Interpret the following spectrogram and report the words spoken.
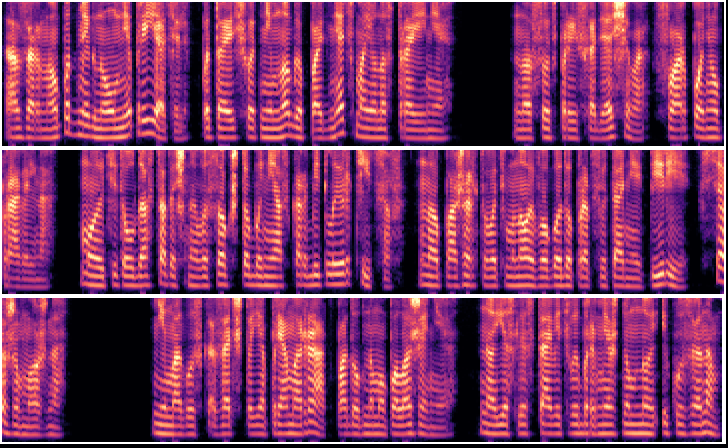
Озорно подмигнул мне приятель, пытаясь хоть немного поднять мое настроение. Но суть происходящего Фар понял правильно. Мой титул достаточно высок, чтобы не оскорбить лаэртийцев, но пожертвовать мной в угоду процветания Пирии все же можно. Не могу сказать, что я прямо рад подобному положению, но если ставить выбор между мной и кузеном,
